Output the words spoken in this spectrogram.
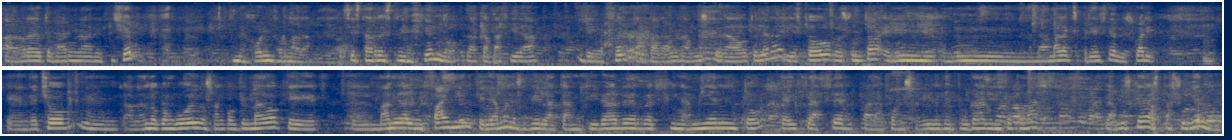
a la hora de tomar una decisión mejor informada. Se está restringiendo la capacidad de oferta para una búsqueda hotelera y esto resulta en, un, en un, una mala experiencia del usuario. Eh, de hecho, mm, hablando con Google, nos han confirmado que el manual refinement, que llaman, es decir, la cantidad de refinamiento que hay que hacer para conseguir depurar un poco más la búsqueda está subiendo.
